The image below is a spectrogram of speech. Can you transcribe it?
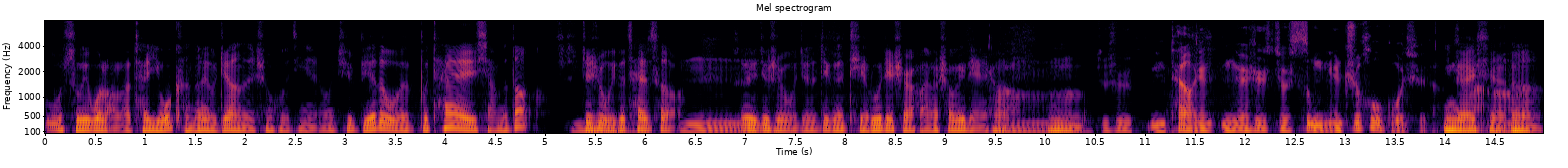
我，所以我姥姥她有可能有这样的生活经验。我去别的我不太想得到，这是我一个猜测。嗯，所以就是我觉得这个铁路这事儿好像稍微连上了。嗯，就是你太姥爷应该是就是四五年之后过去的，应该是嗯。哦。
